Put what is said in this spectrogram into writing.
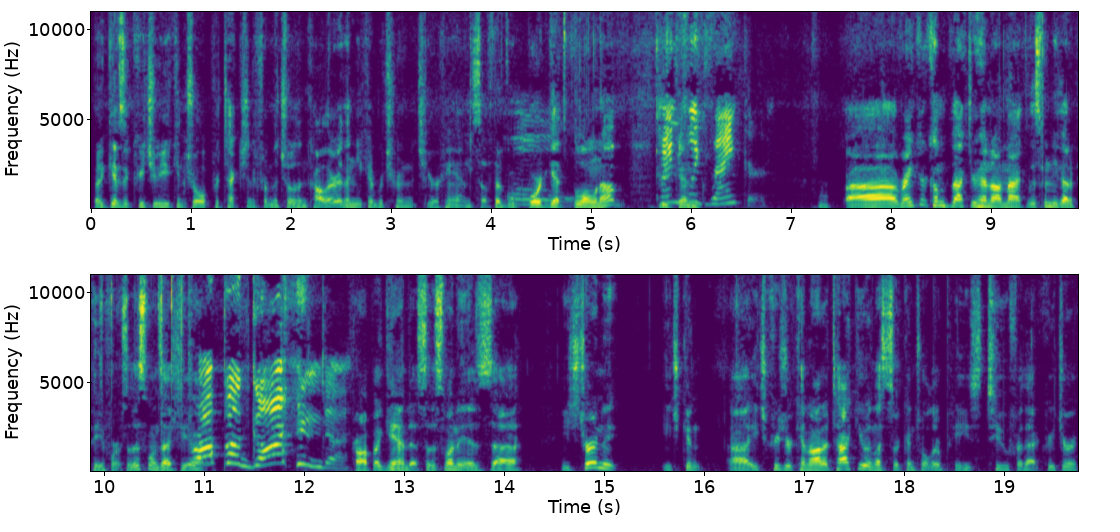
But it gives a creature you control protection from the chosen color, and then you can return it to your hand. So if the board gets blown up, kind you can. of like Rancor. uh, Rancor comes back to your hand automatically. This one you got to pay for. So this one's actually a Propaganda. propaganda. So this one is uh, each turn, each can uh, each creature cannot attack you unless their controller pays two for that creature.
